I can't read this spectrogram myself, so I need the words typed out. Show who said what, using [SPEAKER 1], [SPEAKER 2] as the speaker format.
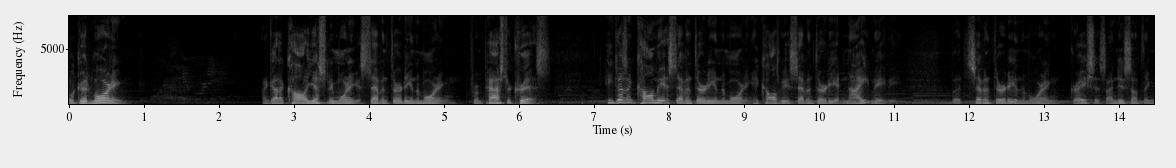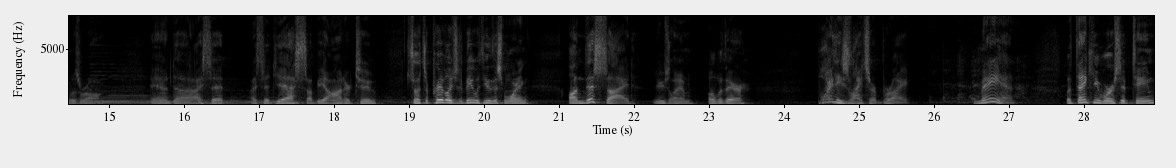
[SPEAKER 1] Well, good morning. I got a call yesterday morning at 7:30 in the morning from Pastor Chris. He doesn't call me at 7:30 in the morning. He calls me at 7:30 at night maybe. But 7:30 in the morning, gracious, I knew something was wrong. And uh, I said I said, "Yes, I'd be honored to." So it's a privilege to be with you this morning on this side. Usually I'm over there. Boy, these lights are bright. Man. But thank you worship team.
